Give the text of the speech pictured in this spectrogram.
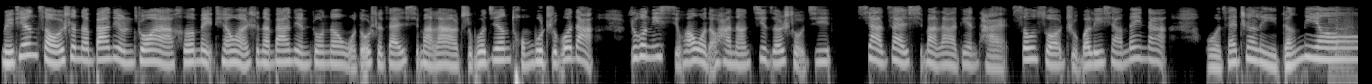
每天早上的八点钟啊，和每天晚上的八点钟呢，我都是在喜马拉雅直播间同步直播的。如果你喜欢我的话呢，记得手机。下载喜马拉雅电台，搜索主播李小妹呢，我在这里等你哦。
